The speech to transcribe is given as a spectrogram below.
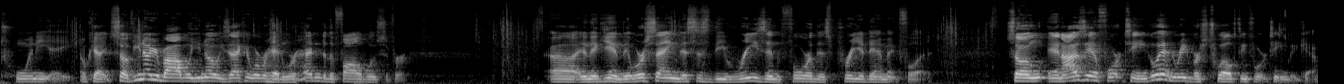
28. Okay. So if you know your Bible, you know exactly where we're heading. We're heading to the fall of Lucifer. Uh, and again, we're saying this is the reason for this pre Adamic flood. So in Isaiah 14, go ahead and read verse 12 through 14, Big Cow.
